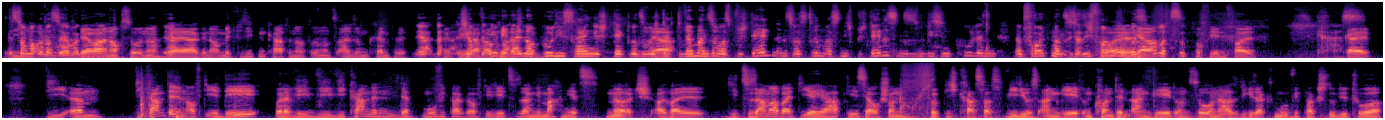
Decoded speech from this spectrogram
Das haben wir auch noch selber Der gemacht. war noch so, ne? Ja. Ja, ja, genau. Mit Visitenkarte noch drin und all so im Krempel. Ja, da, hab ich habe da überall noch Goodies reingesteckt und so. weil Ich Ja. dachte, wenn man sowas bestellt, dann ist was drin, was nicht bestellt ist und das ist ein bisschen cool, dann, dann freut man sich. Also ich freue mich über Ja, sowas. auf jeden Fall. Krass. Geil. Wie, ähm, wie kam der denn auf die Idee, oder wie, wie, wie kam denn der Moviepark auf die Idee zu sagen, wir machen jetzt Merch? Also, weil die Zusammenarbeit, die ihr hier habt, die ist ja auch schon wirklich krass, was Videos angeht und Content angeht und so. Ne? Also wie gesagt, Moviepark Studio Tour,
